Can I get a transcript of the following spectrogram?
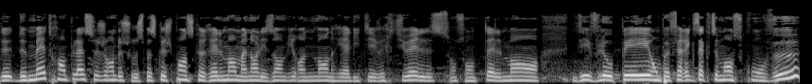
de, de mettre en place ce genre de choses. Parce que je pense que réellement maintenant les environnements de réalité virtuelle sont, sont tellement développés, on peut faire exactement ce qu'on veut,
